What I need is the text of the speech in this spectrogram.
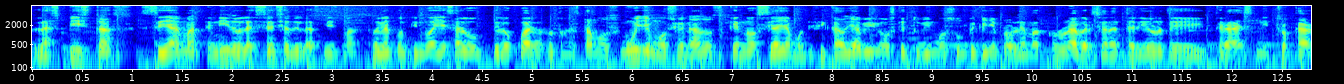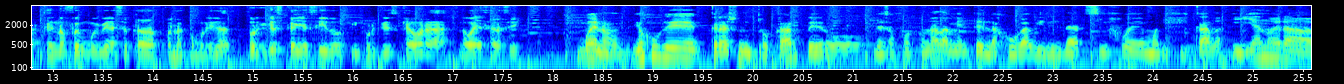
Las pistas se han mantenido, la esencia de las mismas todavía continúa y es algo de lo cual nosotros estamos muy emocionados que no se haya modificado. Ya vimos que tuvimos un pequeño problema con una versión anterior de Crash Nitro Kart que no fue muy bien aceptada por la comunidad. ¿Por qué crees que haya sido y por qué crees que ahora no vaya a ser así? Bueno, yo jugué Crash Nitro Kart, pero desafortunadamente la jugabilidad sí fue modificada y ya no era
